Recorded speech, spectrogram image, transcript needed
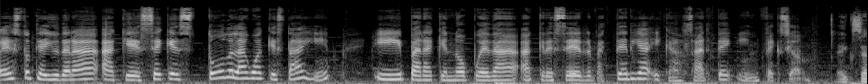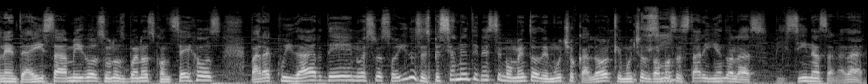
Esto te ayudará a que seques todo el agua que está ahí y para que no pueda crecer bacteria y causarte infección. Excelente, ahí está amigos, unos buenos consejos para cuidar de nuestros oídos, especialmente en este momento de mucho calor que muchos vamos a estar yendo a las piscinas a nadar.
